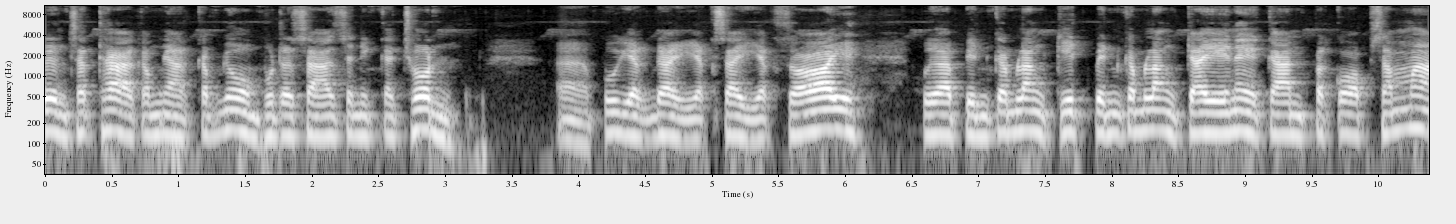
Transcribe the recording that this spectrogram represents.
ริญศรัทธากำญาติกับโยมพุทธศาสนิกชนผู้อยากได้อยากใส่อยากซอย เพื่อเป็นกำลังกิจเป็นกำลังใจในการประกอบสัมมา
